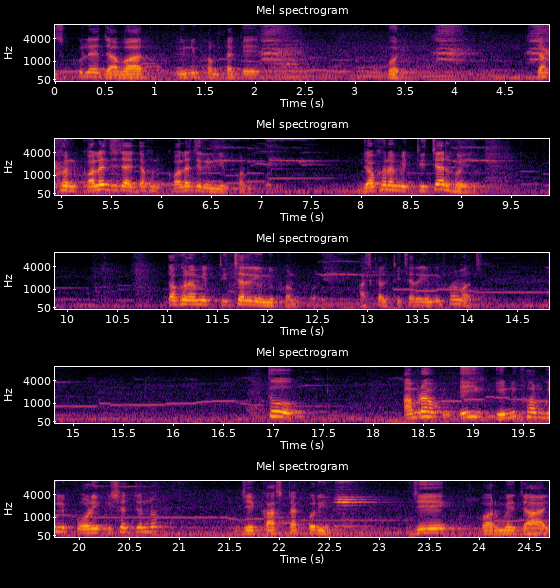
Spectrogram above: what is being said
স্কুলে যাবার ইউনিফর্মটাকে পরি। যখন কলেজে যাই, তখন কলেজের ইউনিফর্ম পরি। যখন আমি টিচার হই, তখন আমি টিচারের ইউনিফর্ম পরি। আজকাল টিচারের ইউনিফর্ম আছে। তো আমরা এই ইউনিফর্মগুলি পরি কিসের জন্য? যে কাজটা করি, যে কর্মে যাই,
